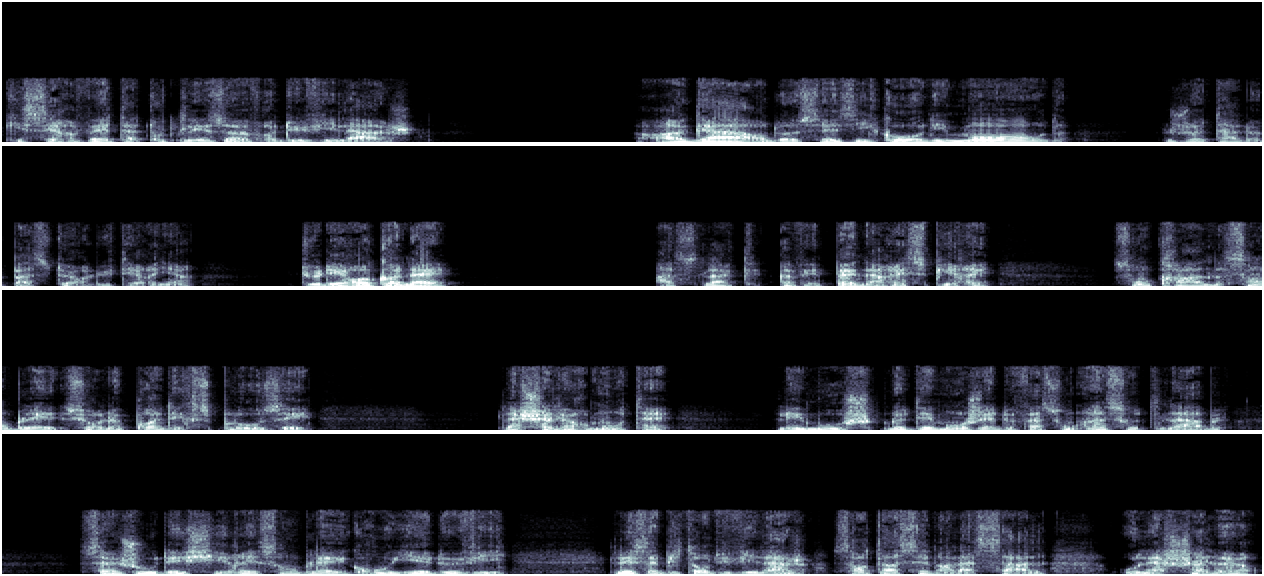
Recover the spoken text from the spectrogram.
qui servait à toutes les œuvres du village. Regarde ces icônes immondes, jeta le pasteur luthérien. Tu les reconnais? Aslak avait peine à respirer. Son crâne semblait sur le point d'exploser. La chaleur montait. Les mouches le démangeaient de façon insoutenable. Sa joue déchirée semblait grouiller de vie. Les habitants du village s'entassaient dans la salle, où la chaleur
